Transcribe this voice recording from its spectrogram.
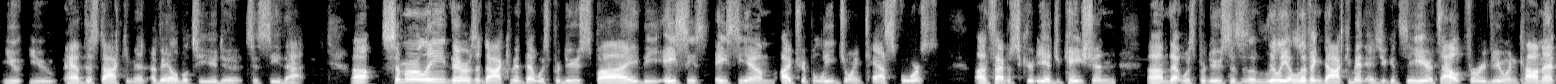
you, you have this document available to you to, to see that. Uh, similarly, there is a document that was produced by the AC, ACM IEEE Joint Task Force on Cybersecurity Education um, that was produced. This is a really a living document. As you can see here, it's out for review and comment.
